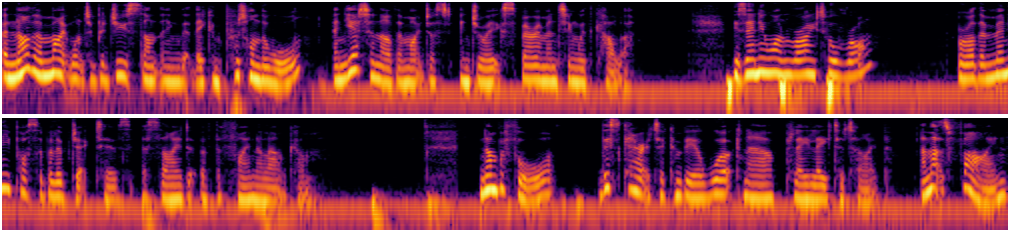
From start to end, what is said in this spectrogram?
another might want to produce something that they can put on the wall, and yet another might just enjoy experimenting with colour. Is anyone right or wrong? Or are there many possible objectives aside of the final outcome? Number four, this character can be a work now, play later type. And that's fine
